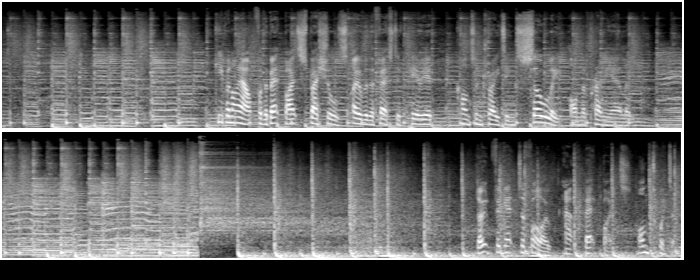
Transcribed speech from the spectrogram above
Keep an eye out for the BetBite specials over the festive period, concentrating solely on the Premier League. Don't forget to follow at BetBites on Twitter.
